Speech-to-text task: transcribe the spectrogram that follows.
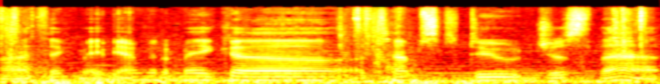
I think maybe I'm going to make uh, attempts to do just that.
